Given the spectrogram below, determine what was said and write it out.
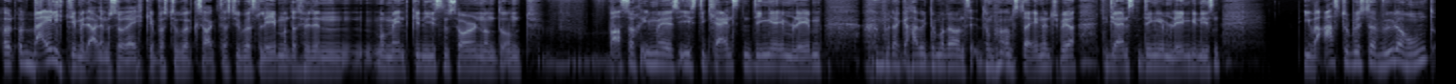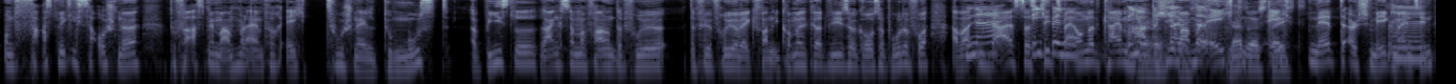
weil ich dir mit allem so recht gebe, was du gerade gesagt hast über das Leben und dass wir den Moment genießen sollen und, und was auch immer es ist, die kleinsten Dinge im Leben. Bei der Gabi tun wir, da uns, tun wir uns da eh nicht schwer, die kleinsten Dinge im Leben genießen. Ich weiß, du bist ein wüder Hund und fährst wirklich sauschnell. Du fährst mir manchmal einfach echt zu schnell. Du musst ein bisschen langsamer fahren und dafür, dafür früher wegfahren. Ich komme mir gerade wie so ein großer Bruder vor, aber Nein, ich weiß, dass ich die bin- 200 ich km/h unterschreibe manchmal das. echt, hast echt recht. nicht als Schmäh gemeint sind.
